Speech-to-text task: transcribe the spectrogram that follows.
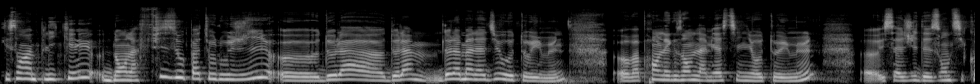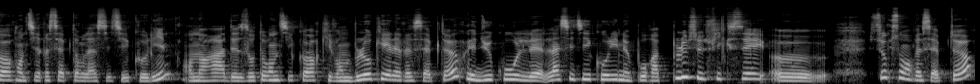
qui sont impliqués dans la physiopathologie euh, de, la, maladie auto-immune. On va prendre l'exemple de la myasthénie auto-immune. Euh, il s'agit des anticorps antirécepteurs de l'acétylcholine. On aura des auto-anticorps qui vont bloquer les récepteurs et du coup, l'acétylcholine ne pourra plus se fixer sur son récepteur.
